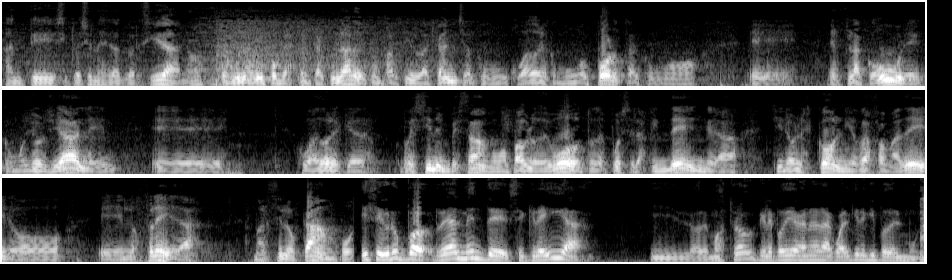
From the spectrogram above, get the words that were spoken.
ante situaciones de adversidad, ¿no? Fue una época espectacular de compartir la cancha con jugadores como Hugo Porta, como eh, el Flaco Ure, como George Allen, eh, jugadores que recién empezaban como Pablo Devoto, después Serafín Dengra, Chirol Sconi, Rafa Madero, eh, Lofreda, Marcelo Campos. Ese grupo realmente se creía y lo demostró que le podía ganar a cualquier equipo del mundo.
